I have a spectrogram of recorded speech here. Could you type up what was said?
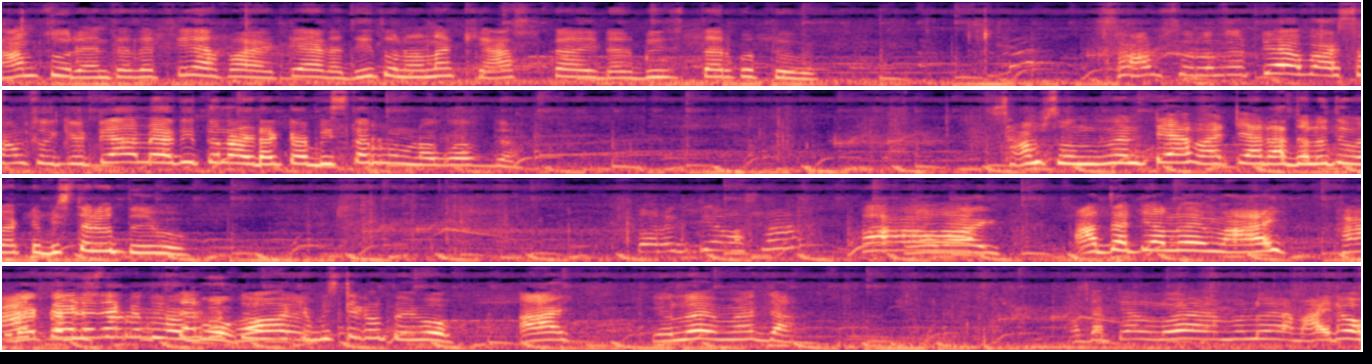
শামসুর এনতে যে টিয়া পায় টিয়াটা দিত না নাকি আজকে এটার বিস্তার করতে হবে? শামসুর টিয়া ভাই শামসুর কি টিয়া মেয়ে দিত না এটা একটা বিস্তার করুন লাগবে। শামসুন টিয়া পায় টিয়াটা দিলে তুমি একটা বিস্তার করতে হইব। তোর কি আস না? হ্যাঁ ভাই। আধা টিয়া লয় মাই এটা একটা বিস্তার করুন লাগবো। একটা বিস্তার করতে হইব। আয়। এ লয় মা যা। আধা টিয়া লয় আমি লয় মাই রো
